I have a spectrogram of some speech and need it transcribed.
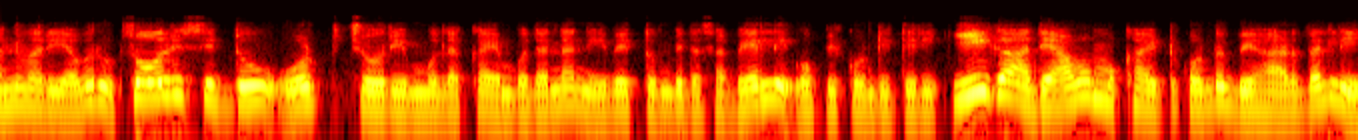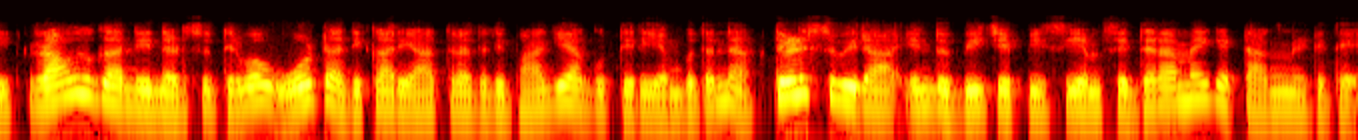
ಅನ್ವರಿ ಅವರು ಸೋಲಿಸಿದ್ದು ಓಟ್ ಚೋರಿ ಮೂಲಕ ಎಂಬುದನ್ನ ನೀವೇ ತುಂಬಿದ ಸಭೆಯಲ್ಲಿ ಒಪ್ಪಿಕೊಂಡಿದ್ದೀರಿ. ಈಗ ಅದ್ಯಾವ ಮುಖ ಇಟ್ಟುಕೊಂಡು ಬಿಹಾರದಲ್ಲಿ ರಾಹುಲ್ ಗಾಂಧಿ ನಡೆಸುತ್ತಿರುವ ಓಟ್ ಅಧಿಕಾರ ಯಾತ್ರಾದಲ್ಲಿ ಭಾಗಿಯಾಗುತ್ತೀರಿ ಎಂಬುದನ್ನ ತಿಳಿಸುವಿರಾ ಎಂದು ಬಿಜೆಪಿ ಸಿಎಂ ಸಿದ್ದರಾಮಯ್ಯಗೆ ಟಾಂಗ್ ನೀಡಿದೆ.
